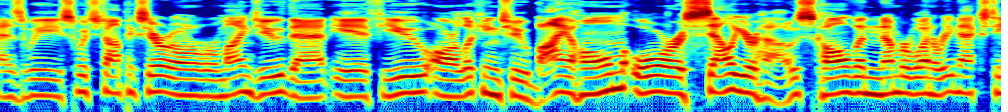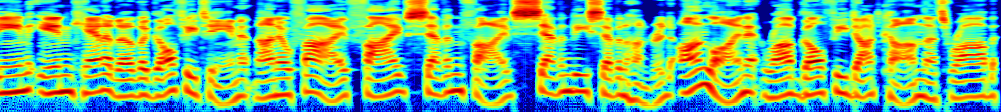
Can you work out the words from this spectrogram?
As we switch topics here, I want to remind you that if you are looking to buy a home or sell your house, call the number one REMAX team in Canada, the Golfi team, at 905 575 7700. Online at robgolfi.com. That's Rob,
